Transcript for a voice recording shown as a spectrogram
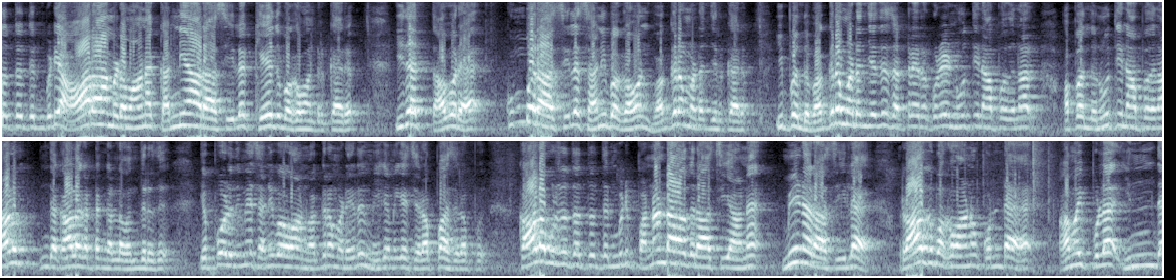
தத்துவத்தின்படி ஆறாம் இடமான கன்னியா ராசியில் கேது பகவான் இருக்கார். இதை தவிர கும்பராசியில் சனி பகவான் வக்ரம் அடைஞ்சிருக்காரு. இப்போ இந்த வக்ரம் அடைஞ்சது சற்றேறக்குறைய நூற்றி நாற்பது நாள். அப்போ இந்த நூற்றி நாற்பது நாளும் இந்த காலகட்டங்களில் வந்துடுது எப்பொழுதுமே சனி பகவான் வக்ரம் அடைகிறது மிக மிக சிறப்பாக சிறப்பு. காலபுருஷ தத்துவத்தின்படி பன்னெண்டாவது ராசியான மீன ராசியில் ராகு பகவானும் கொண்ட அமைப்பில் இந்த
